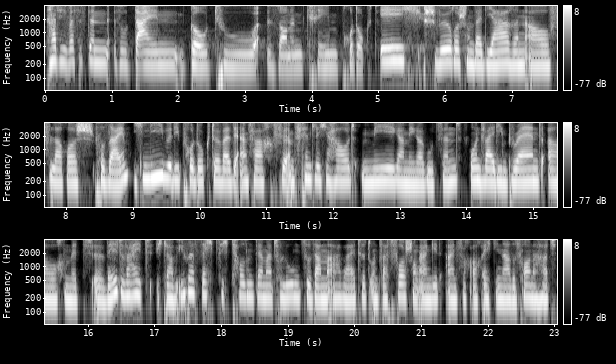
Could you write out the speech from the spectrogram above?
Kathi, was ist denn so dein Go-To-Sonnencreme-Produkt? Ich schwöre schon seit Jahren auf La Roche-Posay. Ich liebe die Produkte, weil sie einfach für empfindliche Haut mega, mega gut sind. Und weil die Brand auch mit äh, weltweit, ich glaube, über 60.000 Dermatologen zusammenarbeitet und was Forschung angeht, einfach auch echt die Nase vorne hat.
